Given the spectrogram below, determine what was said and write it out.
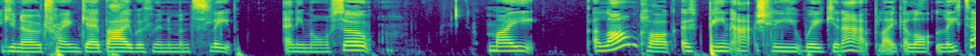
you know, try and get by with minimum sleep anymore. So my alarm clock has been actually waking up like a lot later.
